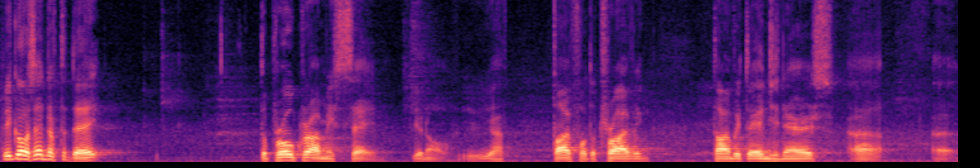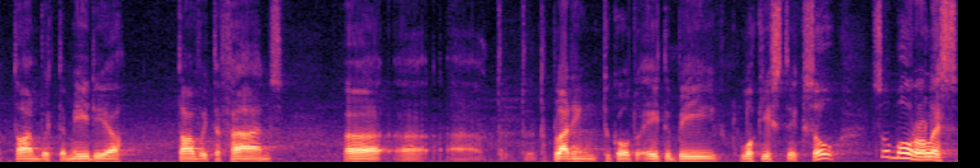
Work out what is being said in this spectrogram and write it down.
because end of the day, the program is same. You know, you have time for the driving, time with the engineers, uh, uh, time with the media, time with the fans, uh, uh, uh, planning to go to A to B, logistics. So, so more or less,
